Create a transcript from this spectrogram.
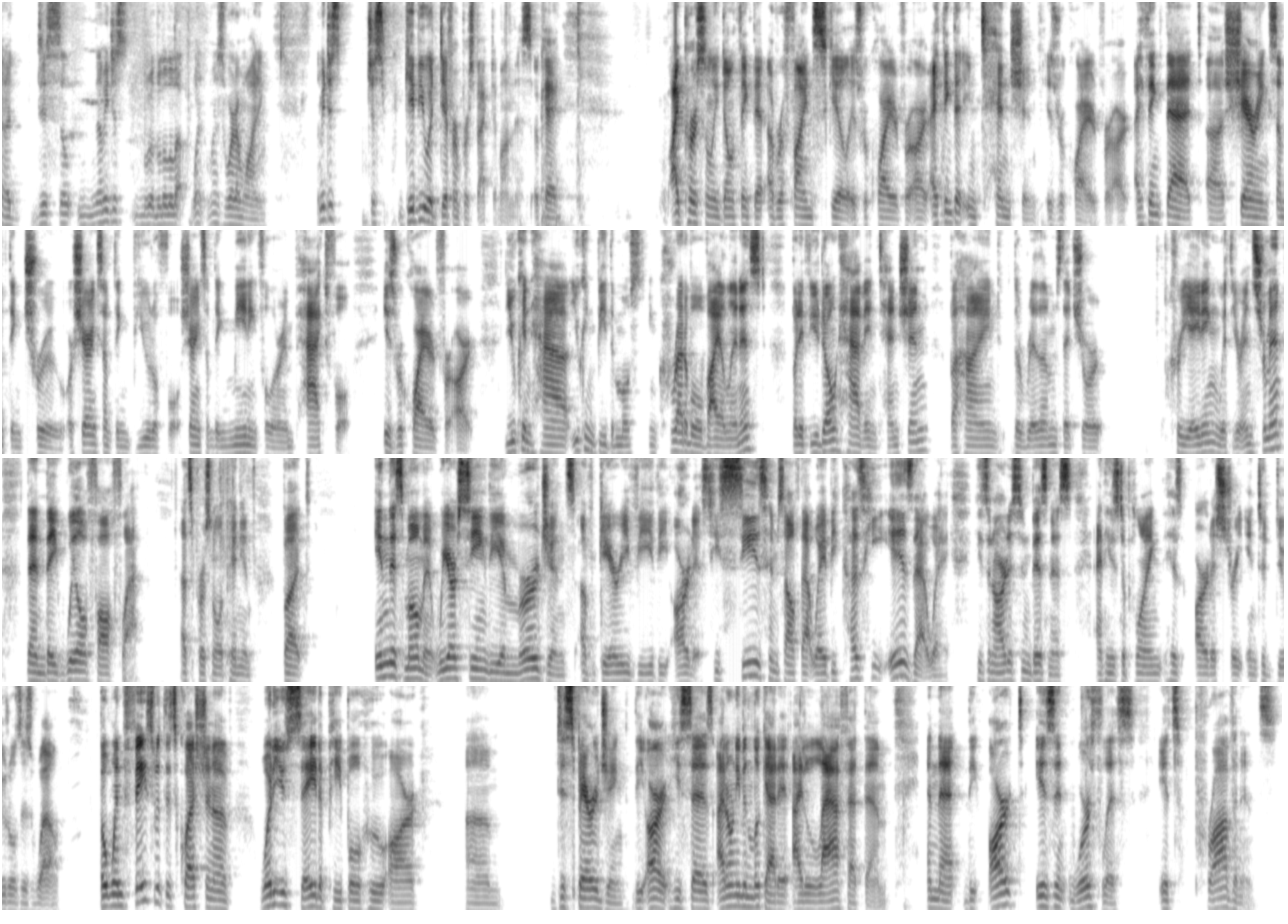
uh, dis- let me just what was the word I'm wanting? Let me just just give you a different perspective on this, okay? I personally don't think that a refined skill is required for art. I think that intention is required for art. I think that uh, sharing something true or sharing something beautiful, sharing something meaningful or impactful is required for art. You can have you can be the most incredible violinist, but if you don't have intention behind the rhythms that you're creating with your instrument, then they will fall flat. That's a personal opinion, but in this moment, we are seeing the emergence of Gary Vee, the artist. He sees himself that way because he is that way. He's an artist in business and he's deploying his artistry into doodles as well. But when faced with this question of what do you say to people who are um, disparaging the art, he says, I don't even look at it, I laugh at them. And that the art isn't worthless, it's provenance.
